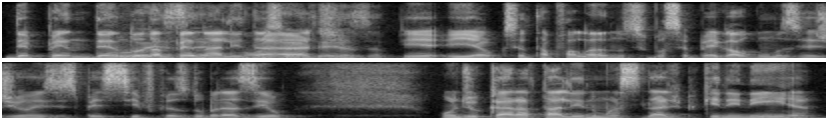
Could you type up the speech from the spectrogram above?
Dependendo pois da penalidade. É, e, e, é o que você está falando. Se você pegar algumas regiões específicas do Brasil, onde o cara está ali numa cidade pequenininha,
